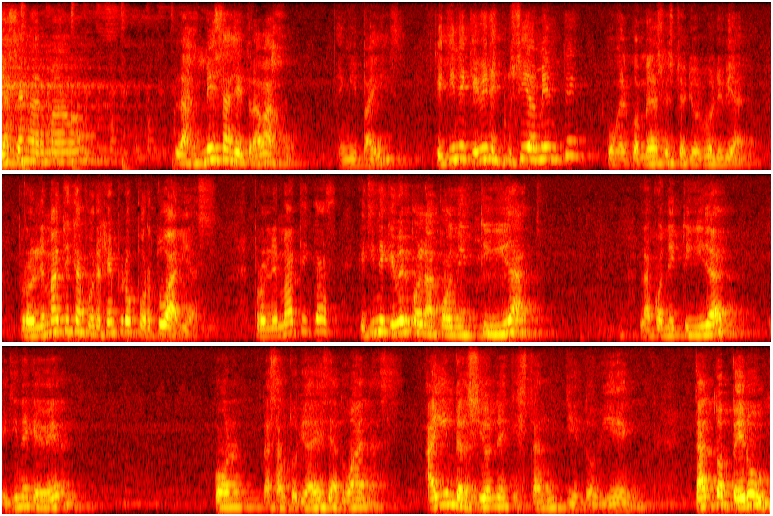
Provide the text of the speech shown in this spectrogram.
ya se han armado las mesas de trabajo en mi país que tienen que ver exclusivamente con el comercio exterior boliviano. Problemáticas, por ejemplo, portuarias, problemáticas que tienen que ver con la conectividad, la conectividad que tiene que ver con las autoridades de aduanas. Hay inversiones que están yendo bien. Tanto Perú,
